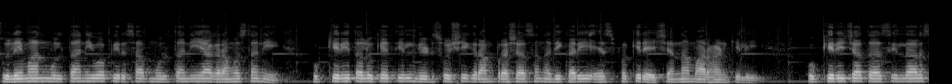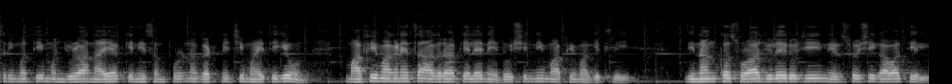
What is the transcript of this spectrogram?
सुलेमान मुलतानी व पिरसाब मुलतानी या ग्रामस्थांनी हुक्केरी तालुक्यातील निडसोशी ग्रामप्रशासन अधिकारी एस फकिरेश यांना मारहाण केली. हुक्केरीच्या तहसीलदार श्रीमती मंजुळा नायक यांनी संपूर्ण घटनेची माहिती घेऊन माफी मागण्याचा आग्रह केल्याने दोषींनी माफी मागितली. दिनांक सोळा जुलै रोजी निरसोशी गावातील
